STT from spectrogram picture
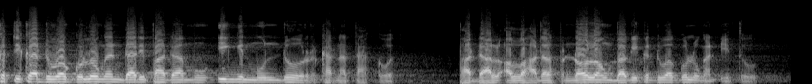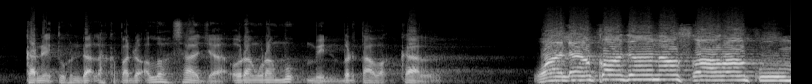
Ketika dua golongan daripadamu ingin mundur karena takut, padahal Allah adalah penolong bagi kedua golongan itu. Karena itu hendaklah kepada Allah saja orang-orang mukmin bertawakal. ولقد نصركم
